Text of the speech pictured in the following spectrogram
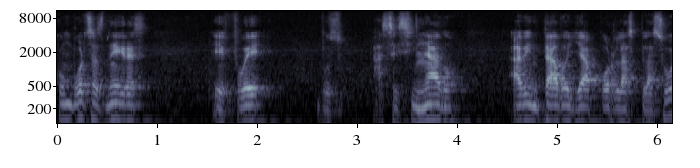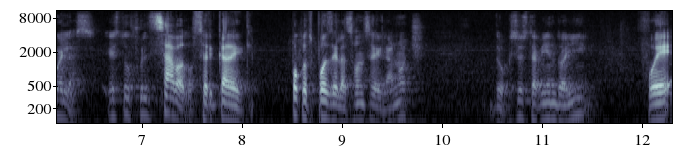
con bolsas negras, eh, fue pues, asesinado, aventado ya por las plazuelas. Esto fue el sábado, cerca de poco después de las 11 de la noche. Lo que se está viendo ahí fue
